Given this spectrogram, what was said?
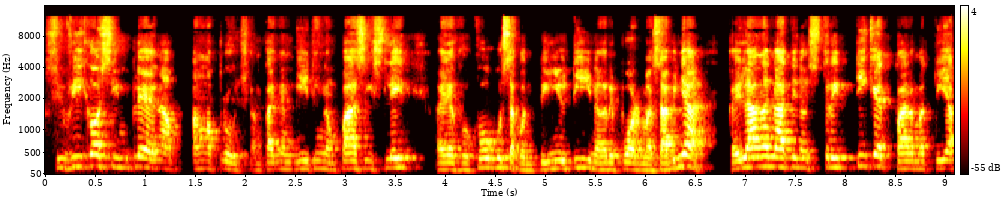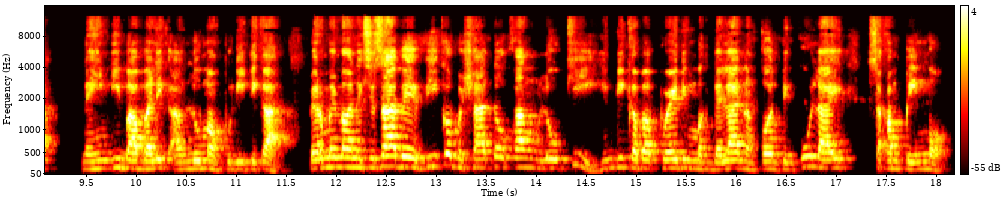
Si Vico, simple ang, ang approach. Ang kanyang giting ng passing slate ay nagfo-focus sa continuity ng reforma. Sabi niya, kailangan natin ng straight ticket para matiyak na hindi babalik ang lumang politika. Pero may mga nagsasabi, Vico, masyado kang low-key. Hindi ka ba pwedeng magdala ng konting kulay sa campaign mo?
